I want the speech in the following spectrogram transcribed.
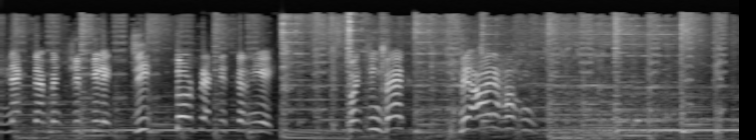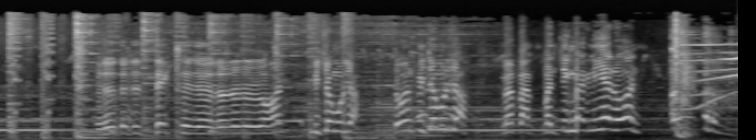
नेक्स्ट चैंपियनशिप के लिए जी तोड़ प्रैक्टिस करनी है। पंचिंग बैग मैं आ रहा हूँ। देख, रोहन, पीछे मुड़ जा, रोहन, पीछे मुड़ जा। मैं पंचिंग बैग नहीं है रोहन रोहन।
